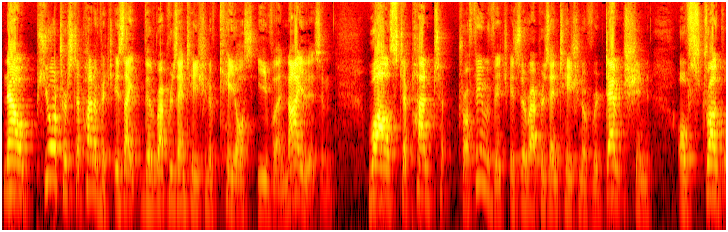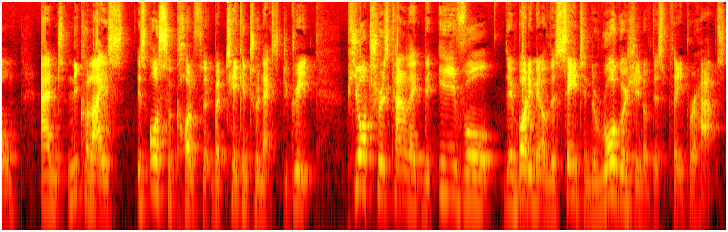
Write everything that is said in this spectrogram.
Now, Pyotr Stepanovich is like the representation of chaos, evil, and nihilism while Stepan Trofimovich is a representation of redemption, of struggle, and Nikolai is, is also conflict but taken to a next degree. Pyotr is kind of like the evil, the embodiment of the Satan, the Rogozhin of this play, perhaps.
